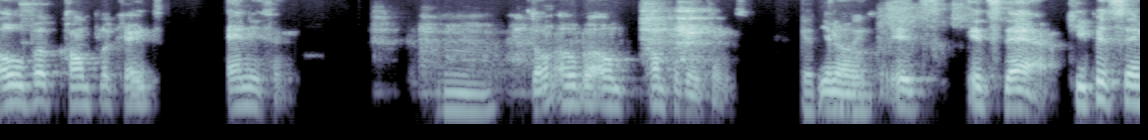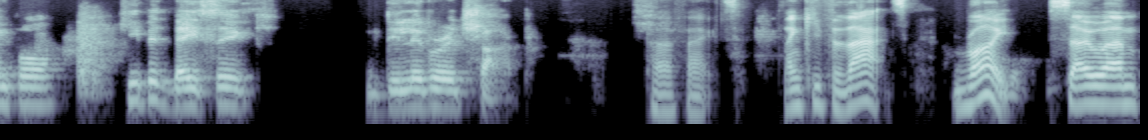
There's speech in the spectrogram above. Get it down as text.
overcomplicate anything. Mm. Don't overcomplicate things. Good you point. know, it's it's there. Keep it simple, keep it basic, deliver it sharp. Perfect. Thank you for that. Right. So um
